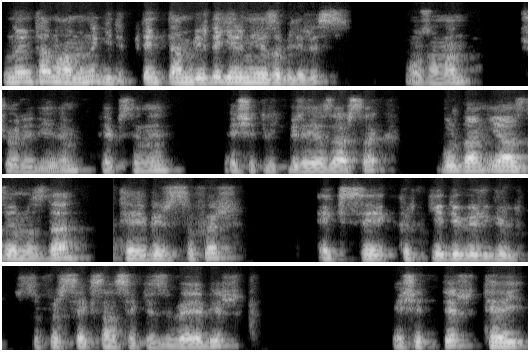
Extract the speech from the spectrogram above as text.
Bunların tamamını gidip denklem 1'de yerine yazabiliriz. O zaman şöyle diyelim. Hepsini eşitlik 1'e yazarsak. Buradan yazdığımızda T1 0 eksi 47,088 V1 eşittir. T,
